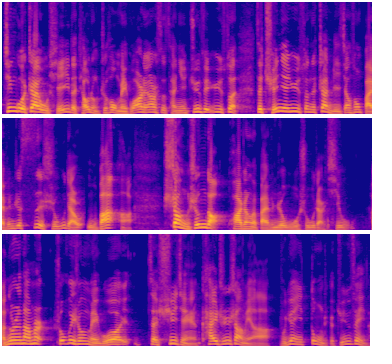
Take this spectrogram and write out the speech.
经过债务协议的调整之后，美国二零二四财年军费预算在全年预算的占比将从百分之四十五点五八啊，上升到夸张的百分之五十五点七五。很多人纳闷儿说，为什么美国在削减开支上面啊，不愿意动这个军费呢？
